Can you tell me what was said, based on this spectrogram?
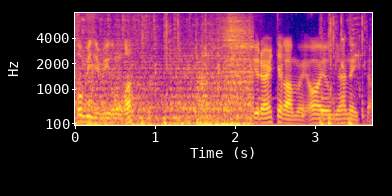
꼬비집 이건가? 이를 할 때가 아마 어 여기 하나 있다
